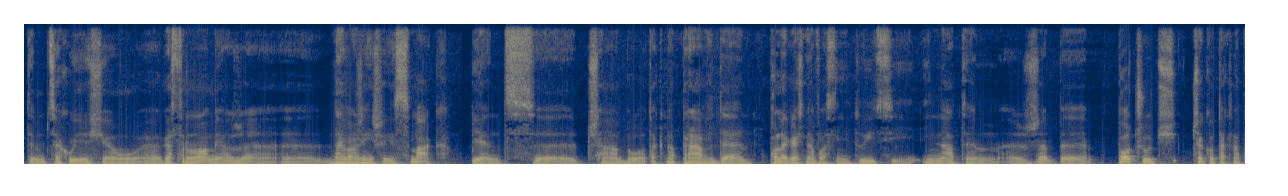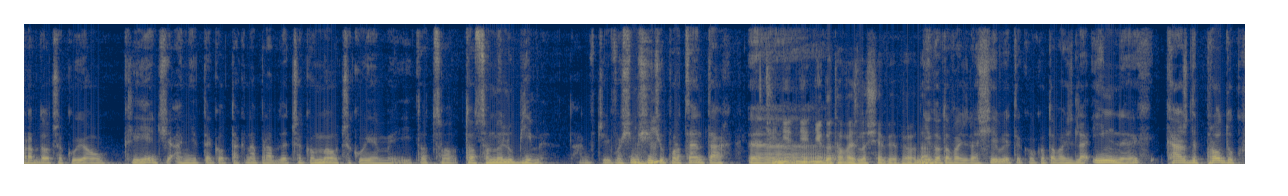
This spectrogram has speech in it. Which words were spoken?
tym cechuje się e, gastronomia, że e, najważniejszy jest smak. Więc e, trzeba było tak naprawdę polegać na własnej intuicji i na tym, żeby poczuć, czego tak naprawdę oczekują klienci, a nie tego tak naprawdę, czego my oczekujemy i to, co, to, co my lubimy. Tak? Czyli w 80% e, Czyli nie, nie, nie gotować dla siebie, prawda? nie gotować dla siebie, tylko gotować dla innych. Każdy produkt,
